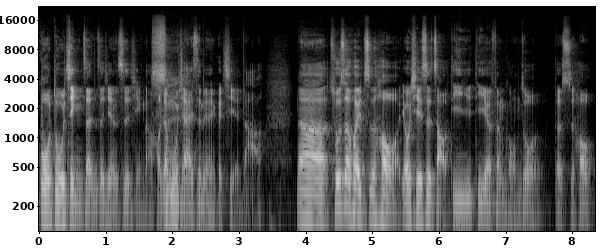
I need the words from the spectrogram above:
过度竞争这件事情了，好像目前还是没有一个解答。那出社会之后啊，尤其是找第一、第二份工作的时候，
